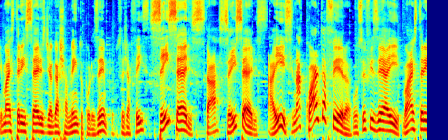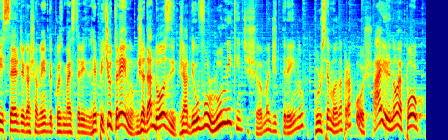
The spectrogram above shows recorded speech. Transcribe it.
E mais três séries de agachamento, por exemplo. Você já fez seis séries, tá? Seis séries. Aí, se na quarta-feira você fizer aí mais três séries de agachamento, depois mais três. Repetir o treino, já dá 12. Já deu o volume que a gente chama de treino por semana pra coxa. Ah, ele não é pouco?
